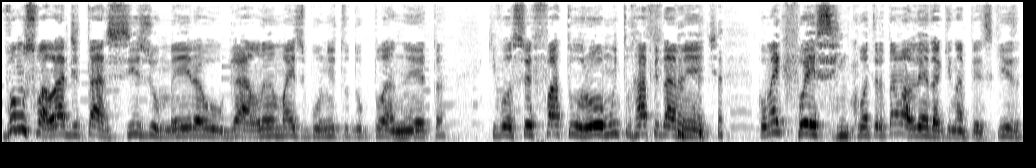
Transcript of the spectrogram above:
vamos falar de Tarcísio Meira, o galã mais bonito do planeta, que você faturou muito rapidamente. Como é que foi esse encontro? Eu estava lendo aqui na pesquisa,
